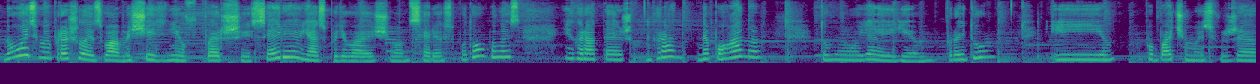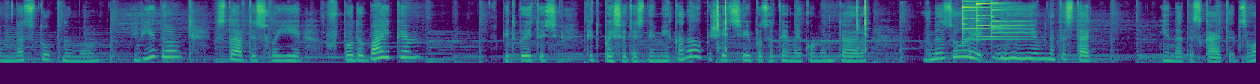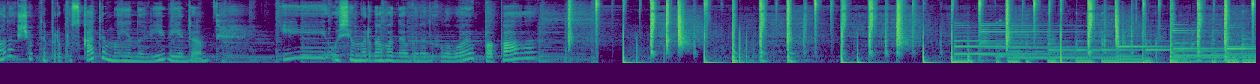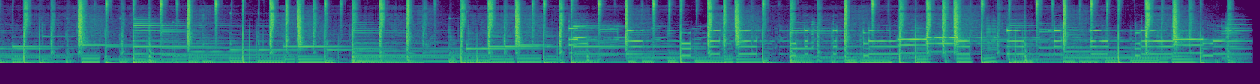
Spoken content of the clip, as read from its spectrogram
Ну ось ми пройшли з вами 6 днів в першій серії. Я сподіваюся, що вам серія сподобалась. І гра теж гра непогана, тому я її пройду. І побачимось вже в наступному відео. Ставте свої вподобайки, підписуйтесь, підписуйтесь на мій канал, пишіть свій позитивний коментар внизу і натискайте, і натискайте дзвоник, щоб не пропускати мої нові відео. І усім мирного неба над головою. Па-па!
